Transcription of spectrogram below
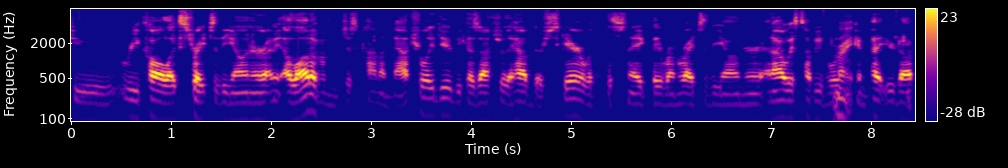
to recall like straight to the owner. I mean, a lot of them just kind of naturally do because after they have their scare with the snake, they run right to the owner. And I always tell people right. you can pet your dog,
